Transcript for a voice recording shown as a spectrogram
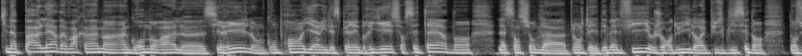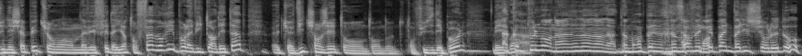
qui n'a pas l'air d'avoir quand même un, un gros moral, euh, Cyril. On le comprend. Hier, il espérait briller sur ses terres dans l'ascension de la planche des, des belles filles. Aujourd'hui, il aurait pu se glisser dans, dans une échappée. Tu en avais fait d'ailleurs ton favori pour la victoire d'étape. Euh, tu as vite changé ton, ton, ton fusil d'épaule. Mais Ah, voilà. Comme tout le monde, hein. non, non, non, non, ne me, remettez- ne me Sauf remettez moi. pas une valise sur le dos.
